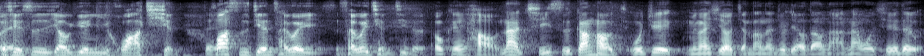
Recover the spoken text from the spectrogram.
而且是要愿意花钱、花时间才会才会前进的。OK，好，那其实刚好，我觉得没关系哦，讲到哪就聊到哪。那我觉得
